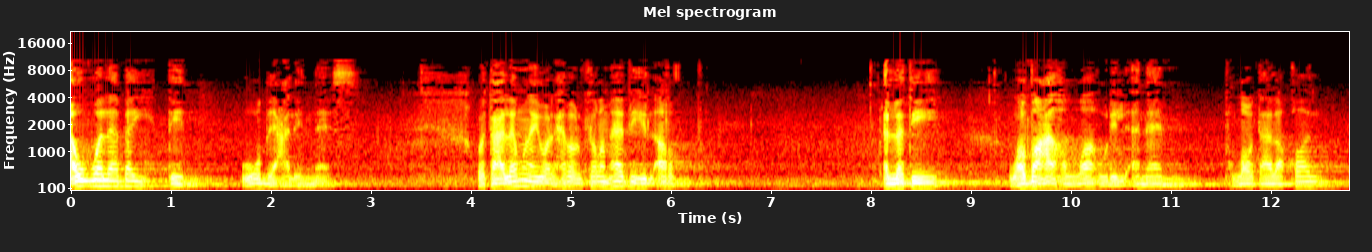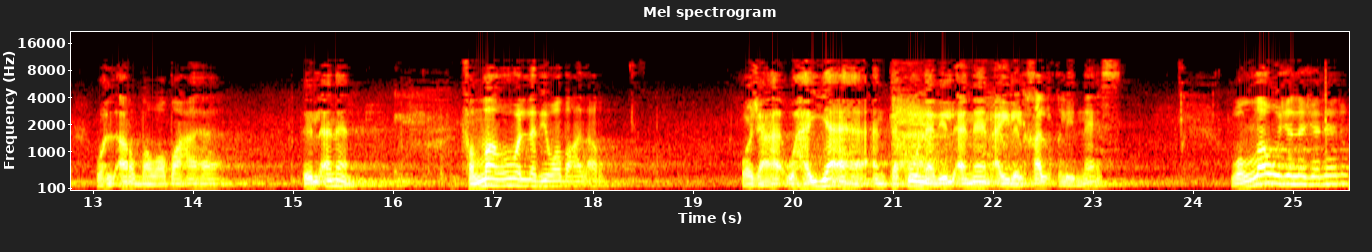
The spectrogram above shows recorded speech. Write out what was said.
أول بيت وضع للناس. وتعلمون أيها الأحباب الكرام هذه الأرض التي وضعها الله للأنام. فالله تعالى قال والأرض وضعها للأنام. فالله هو الذي وضع الأرض وهيأها أن تكون للأنام أي للخلق للناس. والله جل جلاله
